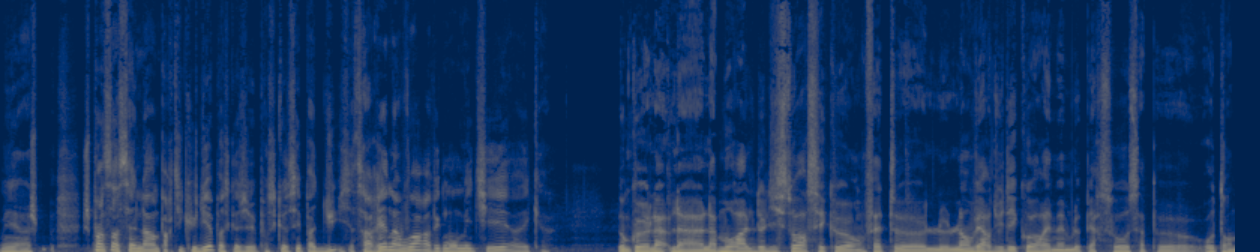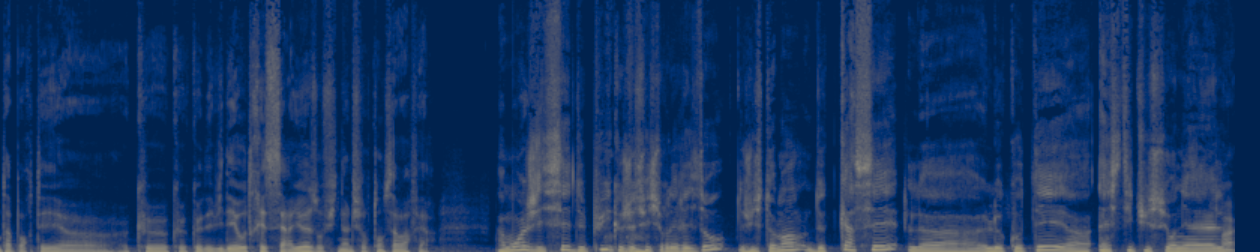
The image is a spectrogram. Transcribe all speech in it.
Mais euh, je, je, pense à celle-là en particulier parce que, je, parce que c'est pas du, ça n'a rien à voir avec mon métier, avec. Donc euh, la, la, la, morale de l'histoire, c'est que en fait, euh, l'envers du décor et même le perso, ça peut autant t'apporter euh, que, que, que, des vidéos très sérieuses au final sur ton savoir-faire. ah, Moi, j'essaie depuis que je suis sur les réseaux, justement, de casser le, le côté institutionnel,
